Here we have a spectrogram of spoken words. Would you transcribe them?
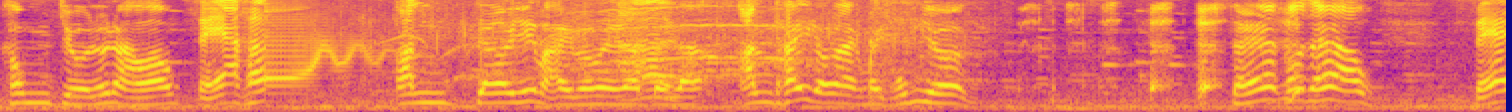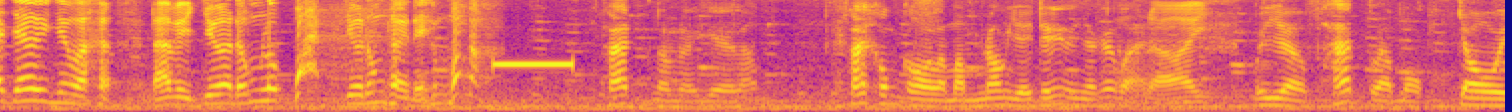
Không chừa đứa nào không xé hết. Anh chơi với mày mà mày là, À. là anh thấy rõ ràng mày cũng nhường xé có xé không? Xé chứ nhưng mà tại vì chưa đúng lúc chưa đúng thời điểm. What the f- phát năm nay ghê lắm. Phát không còn là mầm non giải trí nữa nha các bạn. Rồi. Bây giờ phát là một chồi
